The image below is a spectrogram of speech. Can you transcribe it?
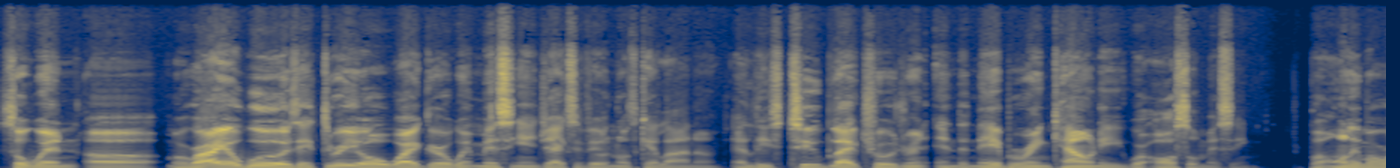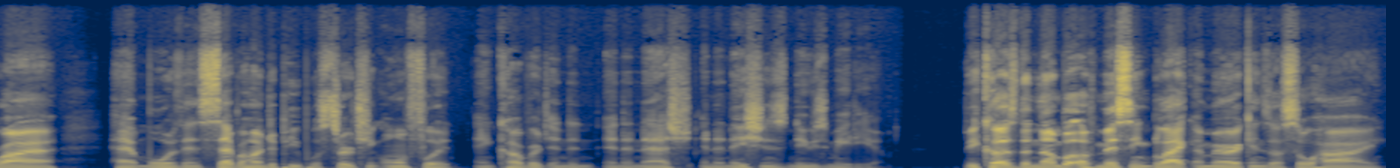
So when uh, Mariah Woods, a three-year-old white girl, went missing in Jacksonville, North Carolina, at least two black children in the neighboring county were also missing. But only Mariah had more than 700 people searching on foot and coverage in the in the, nas- in the nation's news media. Because the number of missing black Americans are so high,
